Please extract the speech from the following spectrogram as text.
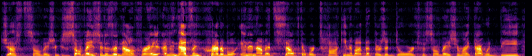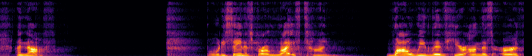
just salvation. Because salvation is enough, right? I mean, that's incredible in and of itself that we're talking about that there's a door to salvation, right? That would be enough. But what he's saying is for a lifetime, while we live here on this earth,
